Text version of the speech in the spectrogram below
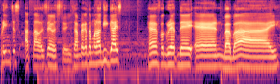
Princess atau Zeus cuy. Sampai ketemu lagi guys. Have a great day and bye bye.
